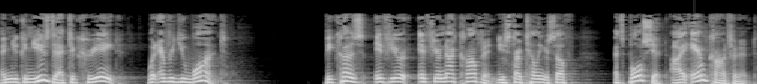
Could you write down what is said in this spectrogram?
And you can use that to create whatever you want. Because if you're, if you're not confident, you start telling yourself, that's bullshit. I am confident.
